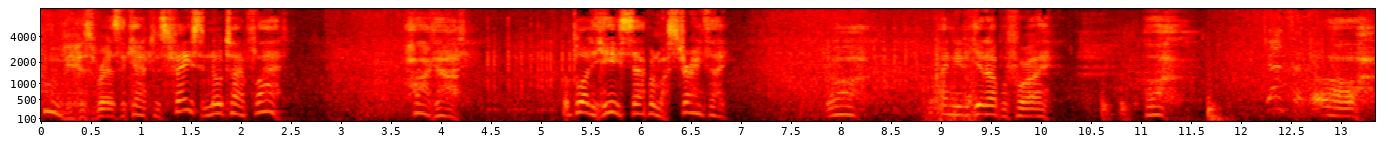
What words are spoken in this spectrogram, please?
Hmm, Movie has res the captain's face in no time flat. Oh, God. The bloody heat sapping my strength. I. Oh, I need to get up before I. Oh. Johnson! Oh.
